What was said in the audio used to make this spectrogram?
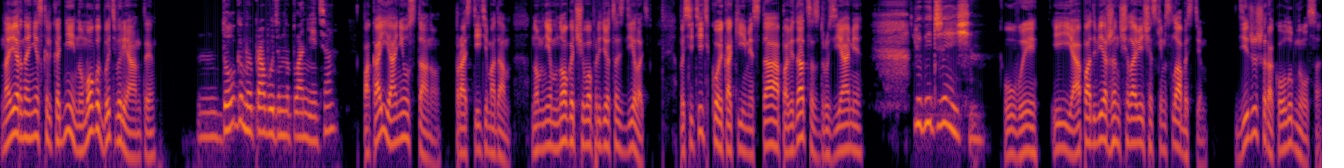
Наверное, несколько дней, но могут быть варианты. Долго мы пробудем на планете? Пока я не устану. Простите, мадам, но мне много чего придется сделать. Посетить кое-какие места, повидаться с друзьями. Любить женщин. Увы, и я подвержен человеческим слабостям. Диджи широко улыбнулся.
